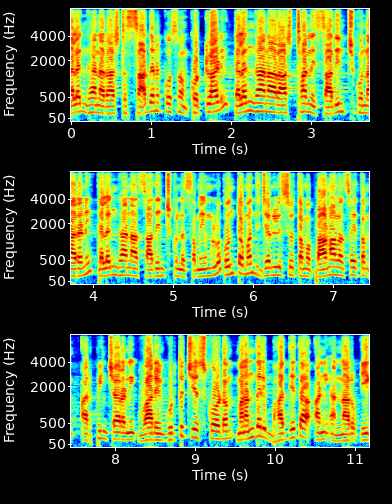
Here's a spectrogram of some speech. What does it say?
తెలంగాణ రాష్ట్ర సాధన కోసం కొట్లాడి తెలంగాణ రాష్ట్రాన్ని సాధించుకున్నారని తెలంగాణ సాధించుకున్న సమయంలో కొంతమంది జర్నలిస్టులు తమ ప్రాణాలను సైతం అర్పించారని వారిని గుర్తు చేసుకోవడం మనందరి బాధ్యత అని అన్నారు. ఈ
